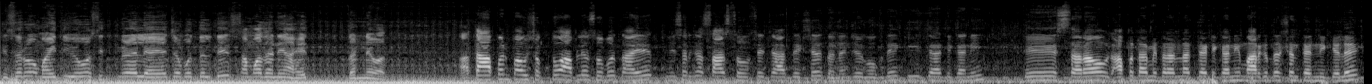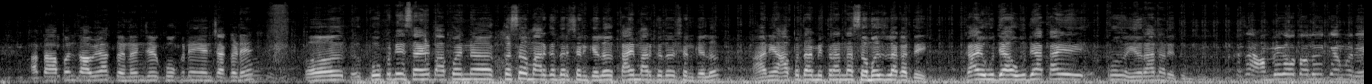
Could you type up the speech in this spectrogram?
ही सर्व माहिती व्यवस्थित मिळाली आहे याच्याबद्दल ते समाधानी आहेत. धन्यवाद. आता आपण पाहू शकतो आपल्यासोबत आहेत निसर्ग साथ संस्थेचे अध्यक्ष धनंजय गोगदे की त्या ठिकाणी ते सराव आपदा मित्रांना त्या ठिकाणी मार्गदर्शन त्यांनी केलंय. आता आपण जाऊया धनंजय कोकणे यांच्याकडे. कोकणे साहेब आपण कसं मार्गदर्शन केलं? काय मार्गदर्शन केलं? आणि आपदा मित्रांना समजलं का ते? काय उद्या उद्या काय हे राहणार आहे तुमची? कसं आंबेगाव तालुक्यामध्ये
